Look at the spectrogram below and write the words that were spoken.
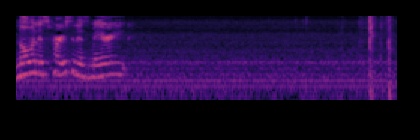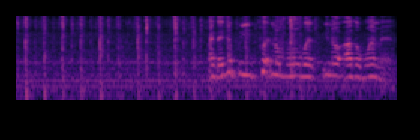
Knowing this person is married. Like they could be putting them on with, you know, other women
